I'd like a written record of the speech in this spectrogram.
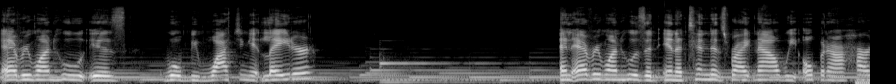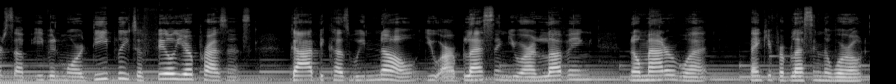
Everyone who is will be watching it later. And everyone who is in attendance right now, we open our hearts up even more deeply to feel your presence, God, because we know you are blessing, you are loving, no matter what. Thank you for blessing the world.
